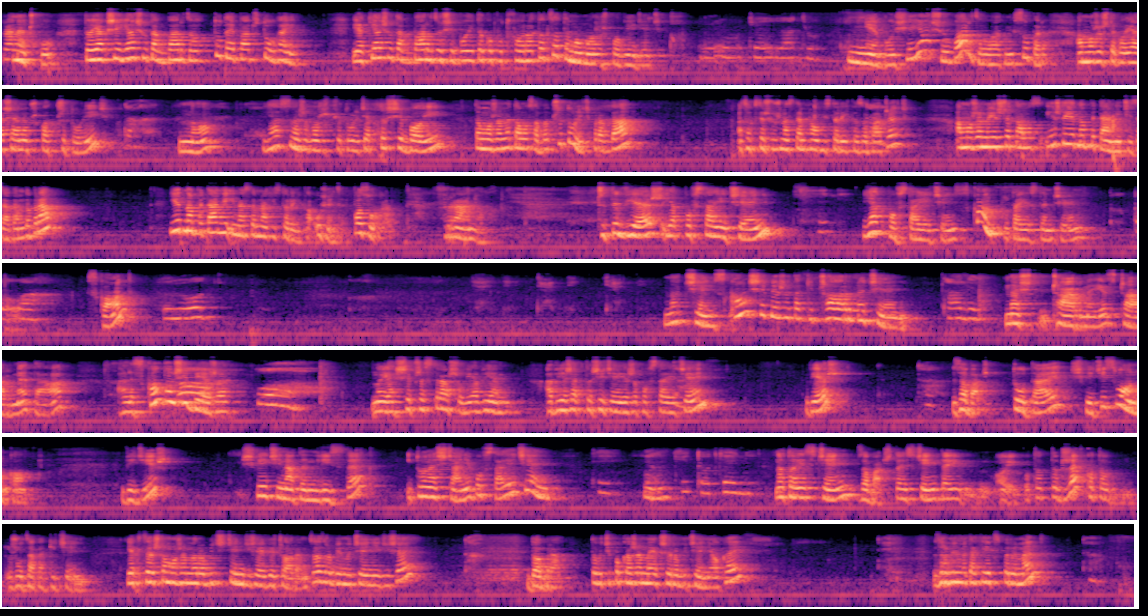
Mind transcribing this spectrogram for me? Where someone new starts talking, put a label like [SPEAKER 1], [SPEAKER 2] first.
[SPEAKER 1] Franeczku, to jak się Jasiu tak bardzo, tutaj patrz, tu, hej. Jak Jasiu tak bardzo się boi tego potwora, to co ty mu możesz powiedzieć? Nie bój się, Jasiu, bardzo ładnie, super. A możesz tego Jasia na przykład przytulić? No, jasne, że możesz przytulić. Jak ktoś się boi, to możemy tą osobę przytulić, prawda? A co, chcesz już następną historyjkę zobaczyć? A możemy jeszcze tą, jeszcze jedno pytanie Ci zadam, dobra? Jedno pytanie i następna historyjka. Usiądź sobie, posłuchaj. Franio, czy Ty wiesz, jak powstaje cień? Jak powstaje cień? Skąd tutaj jest ten cień? Skąd? No cień. Skąd się bierze taki czarny cień? Na ś- czarny jest, czarny, tak. Ale skąd on się bierze? No ja się przestraszył, ja wiem. A wiesz, jak to się dzieje, że powstaje cień? Wiesz? Zobacz, tutaj świeci słonko. Widzisz? Świeci na ten listek i tu na ścianie powstaje cień. Mhm. No to jest cień, zobacz, to jest cień tej, ojku, to, to drzewko to rzuca taki cień. Jak chcesz, to możemy robić cień dzisiaj wieczorem. Co? Zrobimy cienie dzisiaj? Dobra, to Ci pokażemy, jak się robi cienie, ok? Zrobimy taki eksperyment?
